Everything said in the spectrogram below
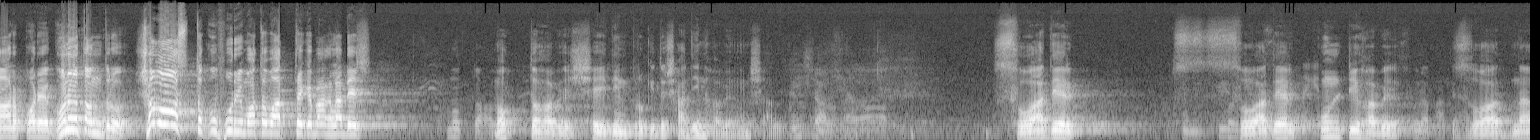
তারপরে গণতন্ত্র, সমস্ত কুফুরি মতবাদ থেকে বাংলাদেশ মুক্ত হবে। সেই দিন প্রকৃত স্বাধীন হবে, ইনশাআল্লাহ। সোয়াদের সোয়াদের কোনটি হবে? জোয়াদ না?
